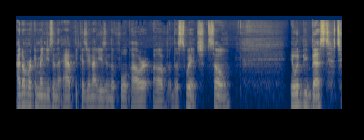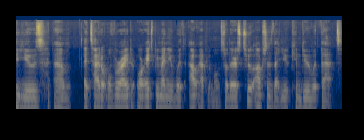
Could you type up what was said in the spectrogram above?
I don't recommend using the app because you're not using the full power of the switch. So it would be best to use um, a title override or HB menu without applet mode. So there's two options that you can do with that.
